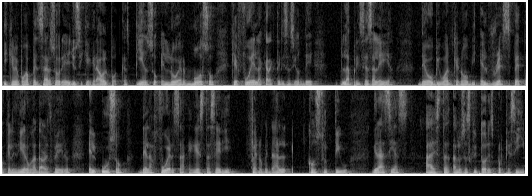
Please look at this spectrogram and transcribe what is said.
y que me ponga a pensar sobre ellos y que grabo el podcast, pienso en lo hermoso que fue la caracterización de la princesa Leia de Obi-Wan Kenobi, el respeto que le dieron a Darth Vader, el uso de la fuerza en esta serie fenomenal, constructivo. Gracias a, a los escritores, porque sí,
